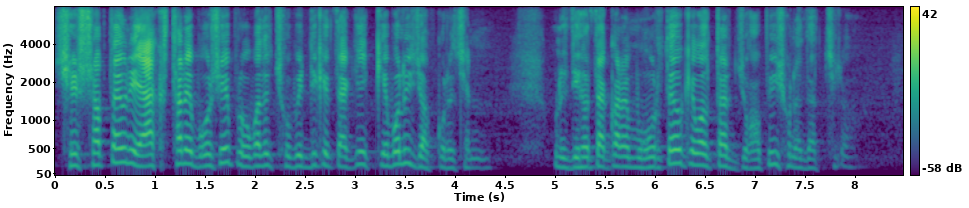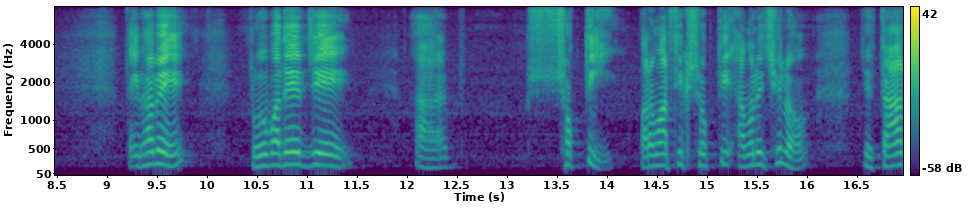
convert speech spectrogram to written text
শেষ সপ্তাহে উনি এক স্থানে বসে প্রভুপাদের ছবির দিকে তাকিয়ে কেবলই জপ করেছেন। উনি দেহত্যাগ করার মুহূর্তেও কেবল তার জপই শোনা যাচ্ছিল। এইভাবে প্রভুপাদের যে শক্তি, পারমার্থিক শক্তি এমনই ছিল যে তার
